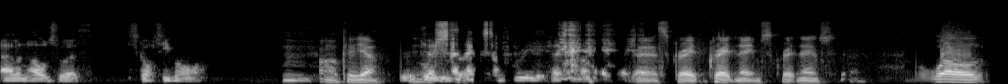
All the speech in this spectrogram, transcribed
Allan Holdsworth, Scotty Moore. Mm. Okay, yeah. yes, great, great names, great names. Well,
